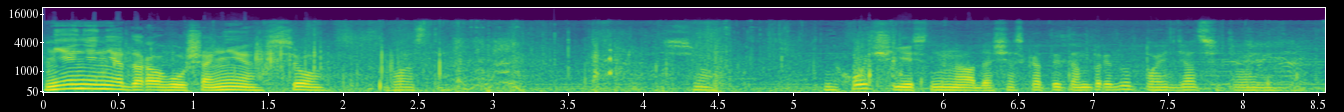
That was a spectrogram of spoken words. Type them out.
Не-не-не, дорогуша, не, все, баста. Все. Не хочешь есть, не надо. Сейчас коты там придут, поедят всю твою еду.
